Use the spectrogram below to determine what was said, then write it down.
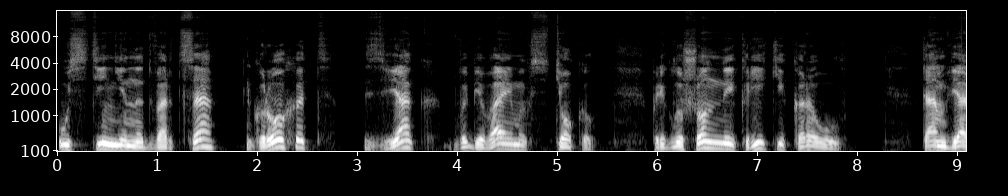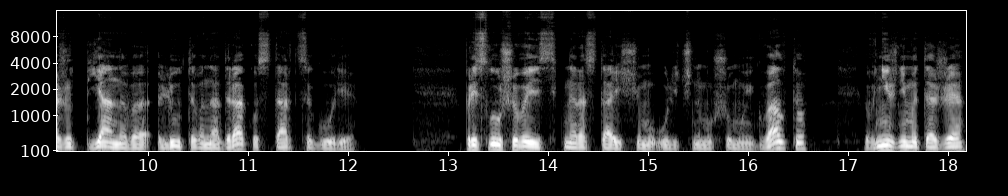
Устиньина дворца грохот, звяк выбиваемых стекол, приглушенные крики «караул». Там вяжут пьяного, лютого на драку старца Гурия. Прислушиваясь к нарастающему уличному шуму и гвалту, в нижнем этаже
